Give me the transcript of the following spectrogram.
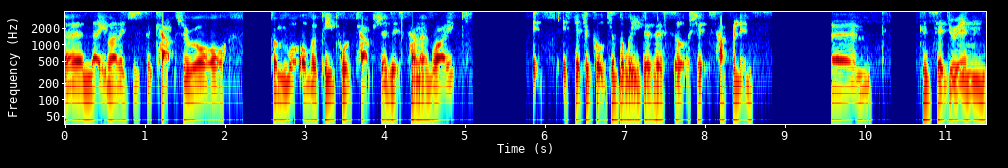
um, that he manages to capture or from what other people have captured. It's kind of like it's it's difficult to believe that this sort of shit's happening. Um, considering,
